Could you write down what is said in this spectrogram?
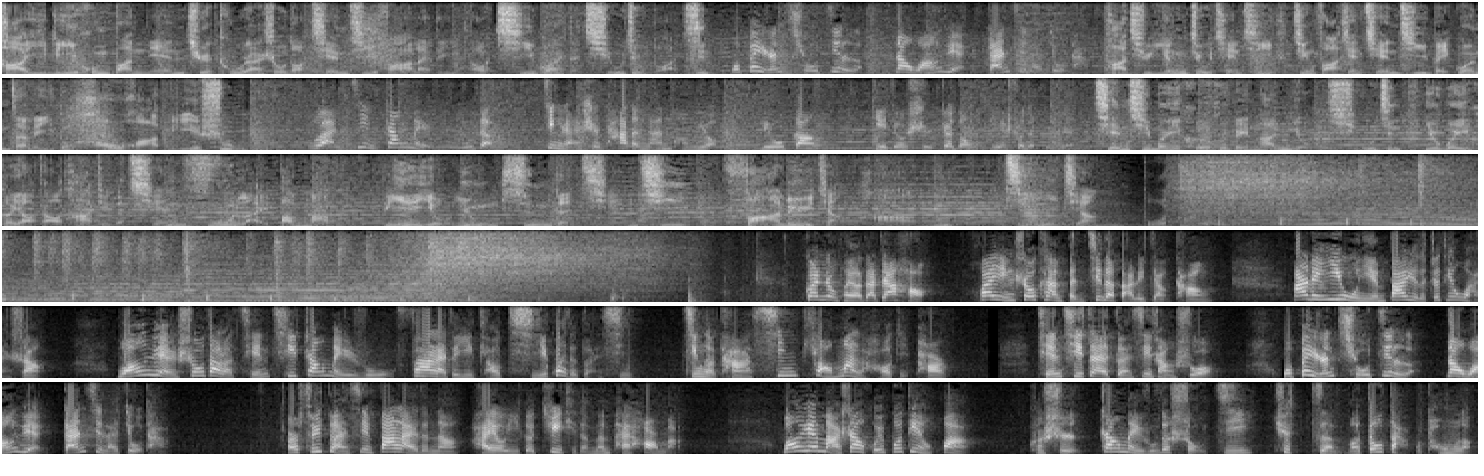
他已离婚半年，却突然收到前妻发来的一条奇怪的求救短信。我被人囚禁了，让王远赶紧来救他。他去营救前妻，竟发现前妻被关在了一栋豪华别墅里。软禁张美如的，竟然是她的男朋友刘刚，也就是这栋别墅的主人。前妻为何会被男友囚禁？又为何要找他这个前夫来帮忙？别有用心的前妻，法律讲堂。即将播出。观众朋友，大家好，欢迎收看本期的法律讲堂。二零一五年八月的这天晚上，王远收到了前妻张美如发来的一条奇怪的短信，惊得他心跳慢了好几拍儿。前妻在短信上说：“我被人囚禁了，让王远赶紧来救他。”而随短信发来的呢，还有一个具体的门牌号码。王源马上回拨电话，可是张美如的手机却怎么都打不通了。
